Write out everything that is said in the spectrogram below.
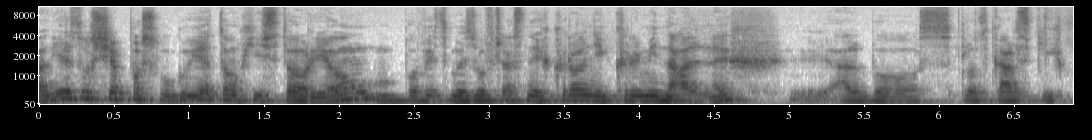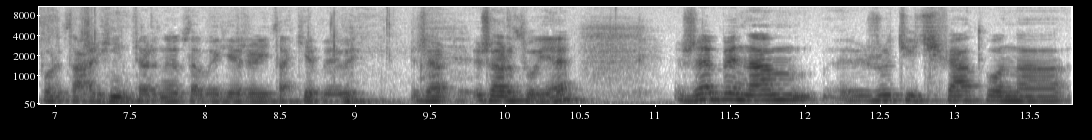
Pan Jezus się posługuje tą historią, powiedzmy z ówczesnych kronik kryminalnych y, albo z plotkarskich portali internetowych, jeżeli takie były, ża- żartuję, żeby nam y, rzucić światło na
